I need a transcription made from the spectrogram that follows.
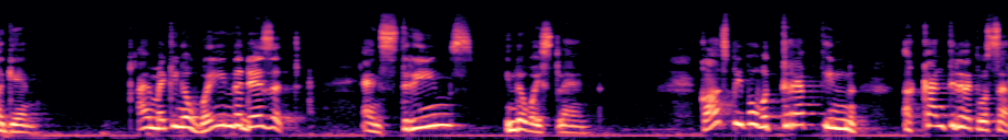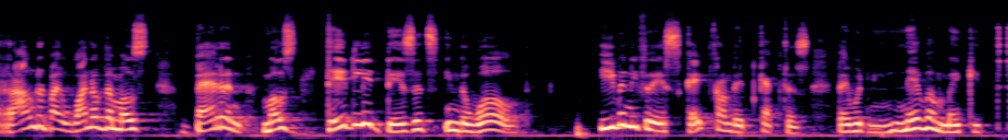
again. I'm making a way in the desert and streams in the wasteland. God's people were trapped in a country that was surrounded by one of the most barren, most deadly deserts in the world. Even if they escaped from their captors, they would never make it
